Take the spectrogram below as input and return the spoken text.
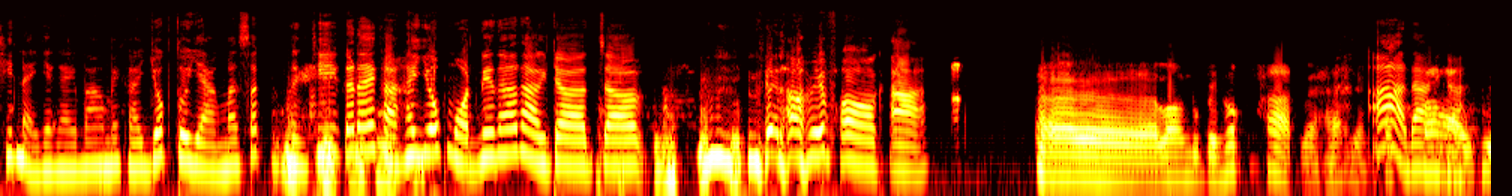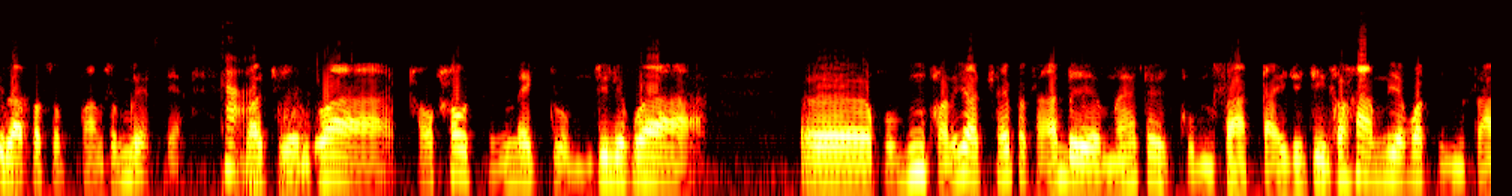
ที่ไหนยังไงบ้างไหมคะ ยกตัวอย่างมาสักหนึ่งที่ก็ได้ค่ะ ให้ยกหมดนี่ถ้าทางจะจะเวลาไม่พอค่ะเออลองดูเป็นนกภาคนะฮะ อย่างอ่าภาคได้ใต้ค่ะที่เราประสบความสำเร็จเนี่ยค่ะเราเห็นว่าเขาเข้าถึงในกลุ่มที่เรียกว่า เออผมขออนุญาตใช้ภาษาเดิมนะก็คือกลุ่มซาไกจริงๆเขาห้ามเรียกว่ากลุ่มซา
